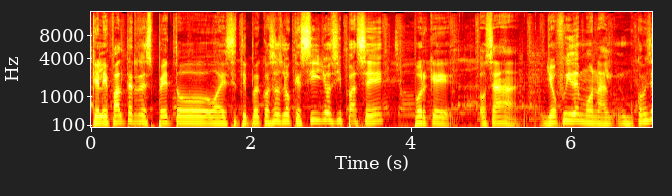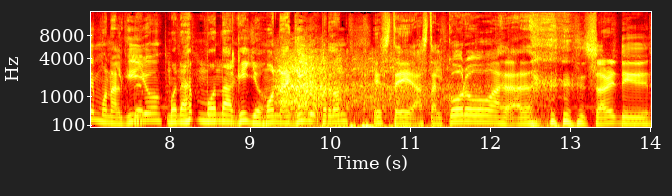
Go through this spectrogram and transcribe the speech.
que le falte el respeto a ese tipo de cosas. Lo que sí yo sí pasé, porque, o sea, yo fui de monal, ¿cómo se dice? Monalguillo. De- Mona- monaguillo. Monaguillo, perdón, este, hasta el coro. a- a- sorry, dude.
